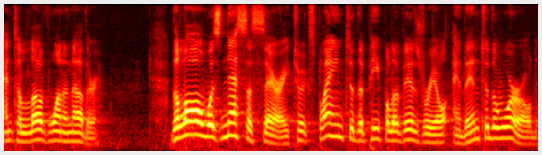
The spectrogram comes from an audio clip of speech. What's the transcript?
and to love one another. The law was necessary to explain to the people of Israel and then to the world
